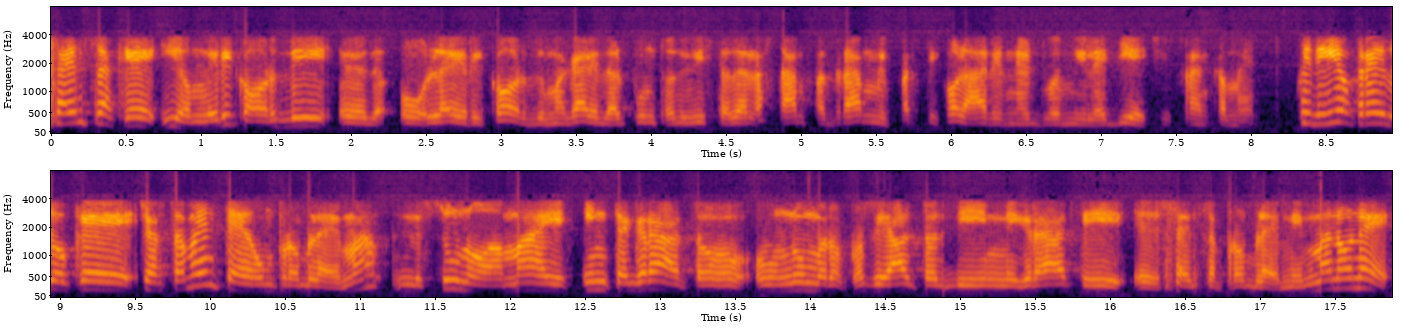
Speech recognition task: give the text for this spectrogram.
senza che io mi ricordi eh, o lei ricordi magari dal punto di vista della stampa drammi particolari nel 2010, francamente. Quindi io credo che certamente è un problema, nessuno ha mai integrato un numero così alto di immigrati eh, senza problemi, ma non è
